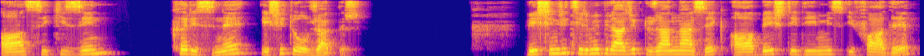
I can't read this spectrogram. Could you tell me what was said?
A8'in karesine eşit olacaktır. Beşinci terimi birazcık düzenlersek A5 dediğimiz ifade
